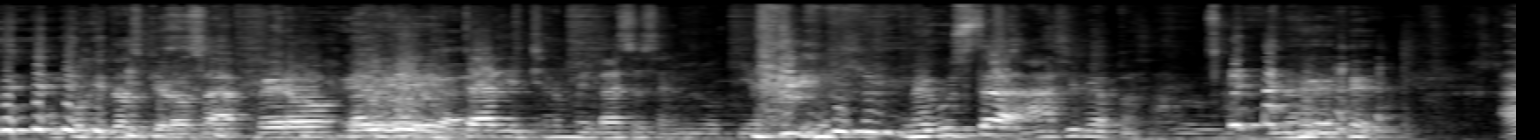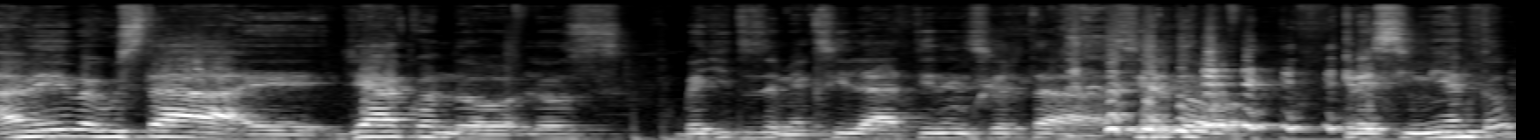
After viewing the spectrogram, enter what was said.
un poquito asquerosa, pero No hay que eh, eructar y echarme gases al mismo tiempo. me gusta. Ah, sí me ha pasado. A mí me gusta eh, ya cuando los vellitos de mi axila tienen cierta cierto crecimiento.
